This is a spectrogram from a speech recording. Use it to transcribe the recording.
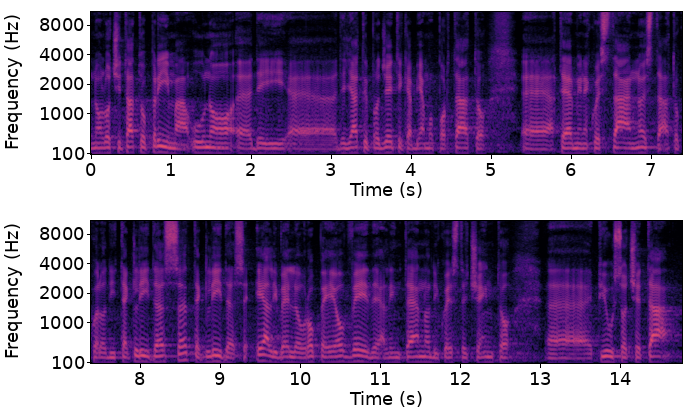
non l'ho citato prima, uno eh, dei, eh, degli altri progetti che abbiamo portato a termine quest'anno è stato quello di Tech Leaders. Tech Leaders e a livello europeo vede all'interno di queste 100 eh, più società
